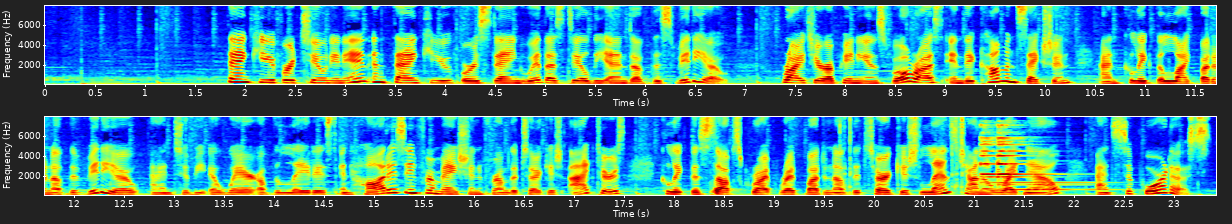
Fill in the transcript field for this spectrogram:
Thank you for tuning in and thank you for staying with us till the end of this video. Write your opinions for us in the comment section and click the like button of the video and to be aware of the latest and hottest information from the Turkish actors, click the subscribe red button of the Turkish Lenz channel right now and support us.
